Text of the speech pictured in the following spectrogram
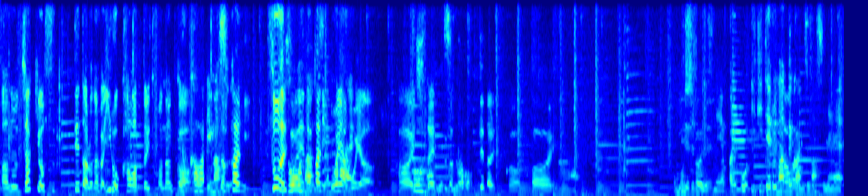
あの邪気を吸ってたらなんか色変わったりとかなんか変わります。中にそうですよね。中にもやもや、はいそうしたやつが溜まってたりとかはい。はい。面白いですね。やっぱりこう生きてるなって感じますね。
